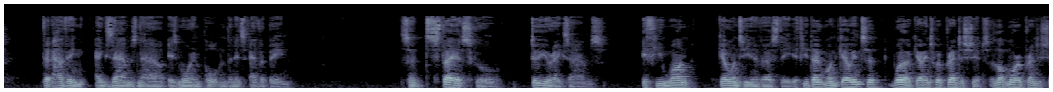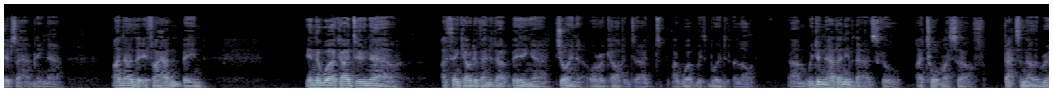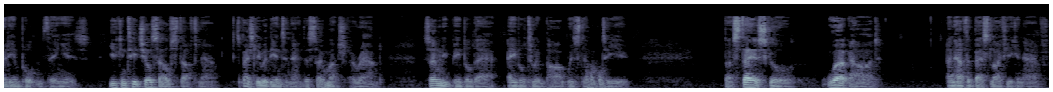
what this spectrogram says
that having exams now is more important than it's ever been. So stay at school, do your exams. If you want, go on to university. If you don't want, go into work, go into apprenticeships. A lot more apprenticeships are happening now. I know that if I hadn't been in the work I do now, I think I would have ended up being a joiner or a carpenter. I, I work with wood a lot. Um, we didn't have any of that at school. I taught myself. That's another really important thing is you can teach yourself stuff now especially with the internet. There's so much around, so many people there able to impart wisdom to you. But stay at school, work hard, and have the best life you can have.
